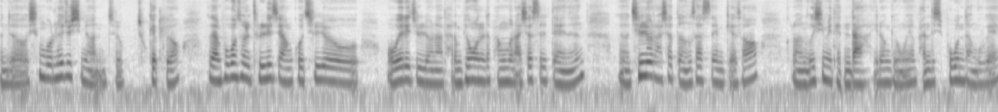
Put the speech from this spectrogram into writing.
먼저 신고를 해주시면 좋겠고요. 그다음 보건소를 들리지 않고 진료 뭐 외래 진료나 다른 병원을 방문하셨을 때에는 어, 진료를 하셨던 의사 선생님께서 그런 의심이 된다 이런 경우에 반드시 보건당국에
